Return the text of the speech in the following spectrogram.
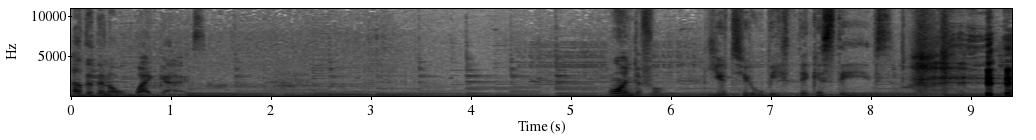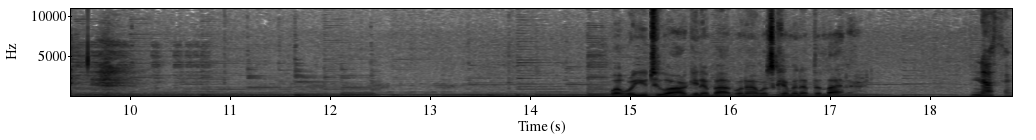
other than old white guys? Wonderful. You two will be thick as thieves. What were you two arguing about when I was coming up the ladder? Nothing.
